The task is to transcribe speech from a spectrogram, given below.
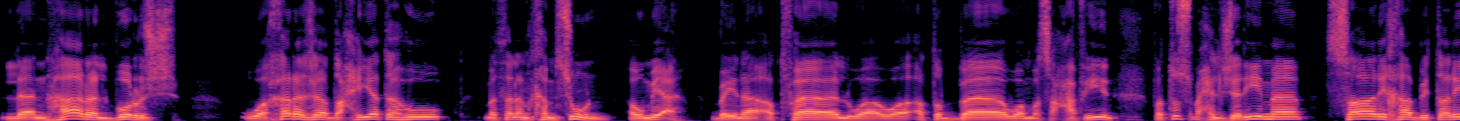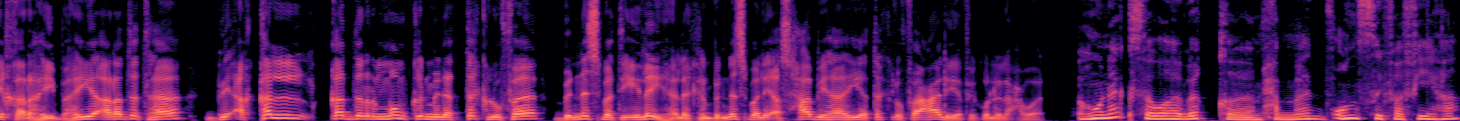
لانهار البرج وخرج ضحيته مثلا خمسون أو مئة بين أطفال وأطباء وصحفيين فتصبح الجريمة صارخة بطريقة رهيبة. هي أرادتها بأقل قدر ممكن من التكلفة بالنسبة إليها لكن بالنسبة لأصحابها هي تكلفة عالية في كل الأحوال. هناك سوابق محمد أنصف فيها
